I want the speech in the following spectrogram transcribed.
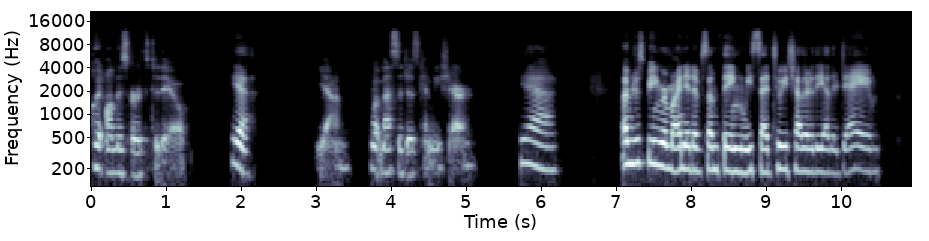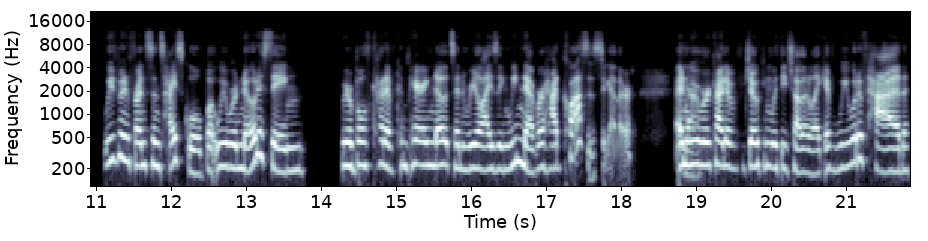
put on this earth to do. Yeah. Yeah. What messages can we share? Yeah. I'm just being reminded of something we said to each other the other day we've been friends since high school but we were noticing we were both kind of comparing notes and realizing we never had classes together and yeah. we were kind of joking with each other like if we would have had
